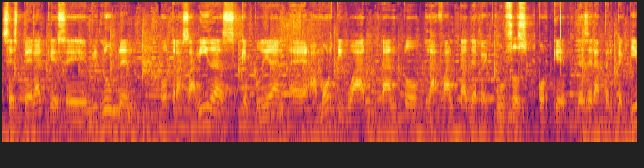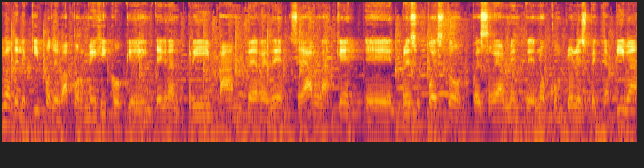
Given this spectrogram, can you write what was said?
se espera que se vislumbren otras salidas que pudieran eh, amortiguar tanto la falta de recursos porque desde la perspectiva del equipo de Va por México que integran PRI, PAN, PRD se habla que eh, el presupuesto pues realmente no cumplió la expectativa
